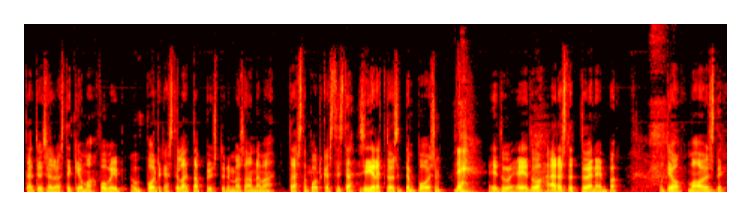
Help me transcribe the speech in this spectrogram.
Täytyy selvästikin oma Vovi-podcasti laittaa pystyyn, niin mä saan nämä tästä podcastista siirrettyä sitten pois. Eh. Ei tuo, ei tuo ärsytettyä enempää. Mutta joo, mahdollisesti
